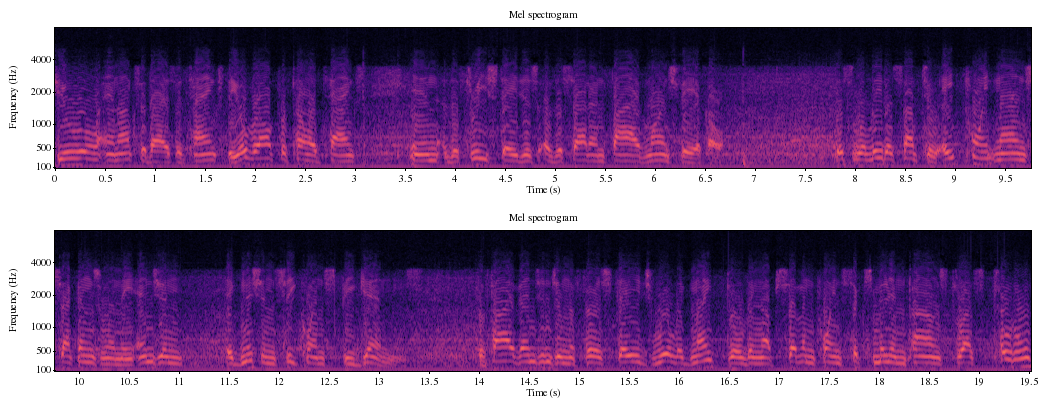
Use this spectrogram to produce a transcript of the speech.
fuel and oxidizer tanks, the overall propellant tanks in the three stages of the Saturn V launch vehicle. This will lead us up to 8.9 seconds when the engine ignition sequence begins. The five engines in the first stage will ignite, building up 7.6 million pounds thrust total.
